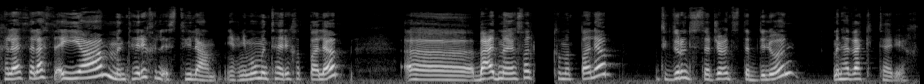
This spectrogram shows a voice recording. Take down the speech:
خلال ثلاث أيام من تاريخ الاستلام. يعني مو من تاريخ الطلب. آه بعد ما يوصلكم الطلب تقدرون تسترجعون تستبدلون من هذاك التاريخ.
